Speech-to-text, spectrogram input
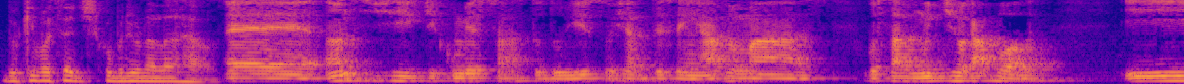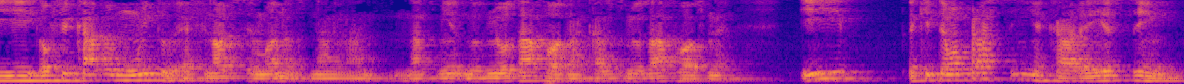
do que você descobriu na Lan House? É, antes de, de começar tudo isso, eu já desenhava, mas gostava muito de jogar bola. E eu ficava muito, é, final de semana, na, na, nas minhas, nos meus avós, na casa dos meus avós, né? E aqui tem uma pracinha, cara, e assim,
